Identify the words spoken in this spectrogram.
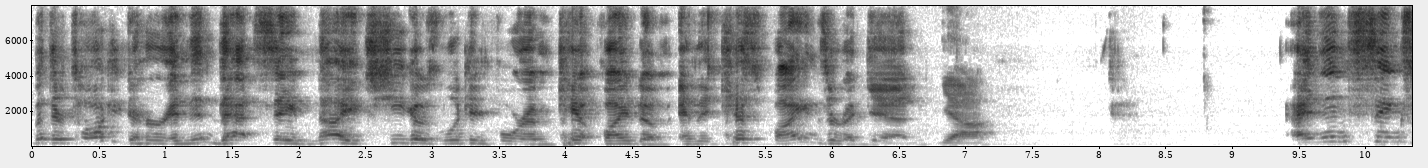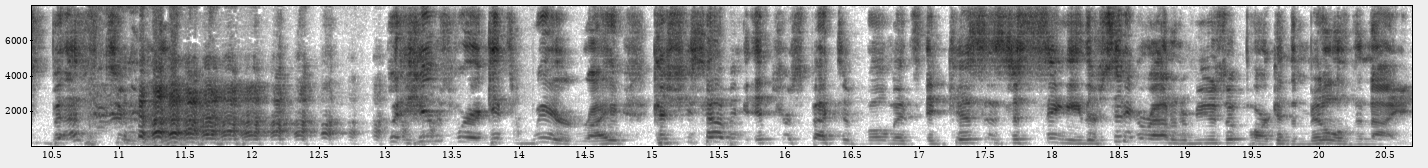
but they're talking to her, and then that same night she goes looking for him, can't find him, and then Kiss finds her again, yeah. and then sings Beth to her. But here's where it gets weird, right? Because she's having introspective moments, and Kiss is just singing. They're sitting around an amusement park in the middle of the night,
